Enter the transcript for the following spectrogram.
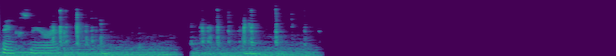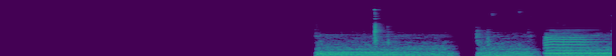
Thanks, New York. Um,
